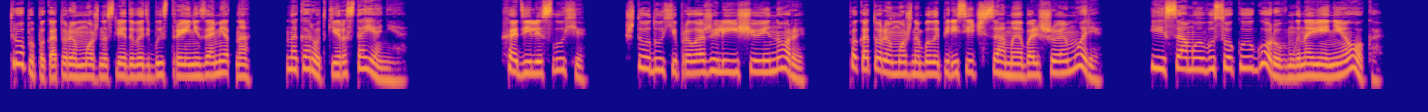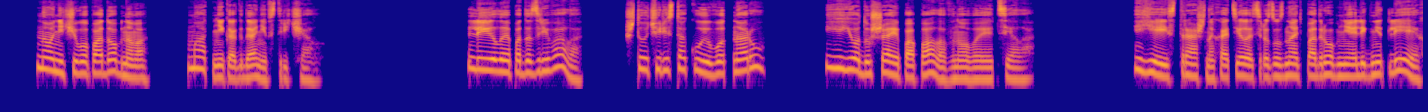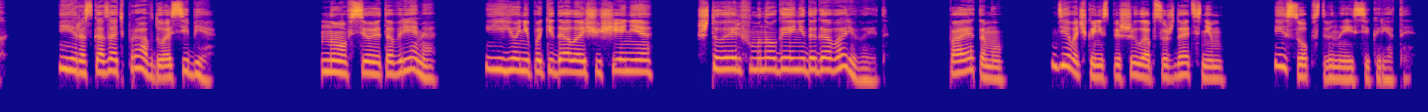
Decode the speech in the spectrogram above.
тропы, по которым можно следовать быстро и незаметно на короткие расстояния. Ходили слухи, что духи проложили еще и норы, по которым можно было пересечь самое большое море и самую высокую гору в мгновение ока. Но ничего подобного Мат никогда не встречал. Лилая подозревала, что через такую вот нору ее душа и попала в новое тело. Ей страшно хотелось разузнать подробнее о лигнетлеях и рассказать правду о себе. Но все это время ее не покидало ощущение, что эльф многое не договаривает. Поэтому девочка не спешила обсуждать с ним и собственные секреты.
